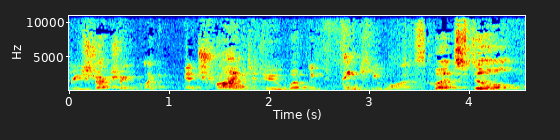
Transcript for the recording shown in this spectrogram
restructuring, like, and trying to do what we think He wants, but still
